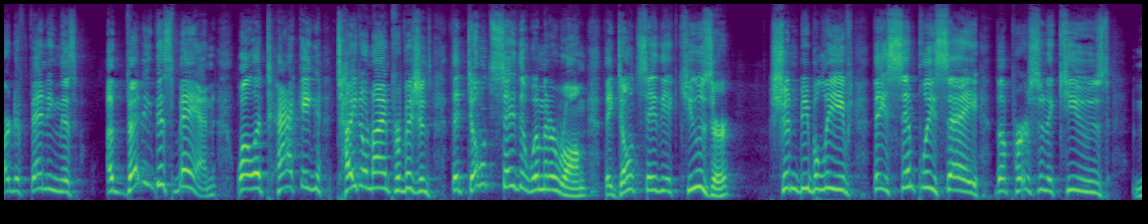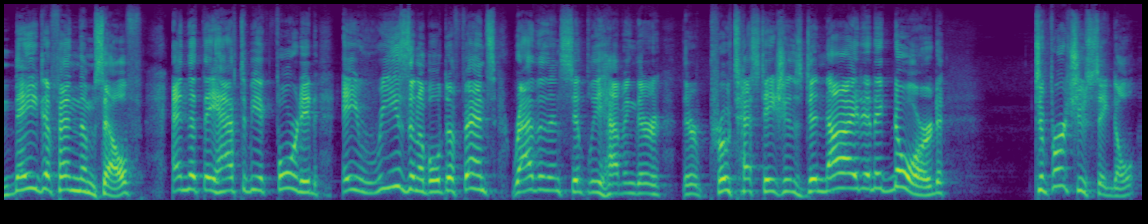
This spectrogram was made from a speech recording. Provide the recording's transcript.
are defending this uh, defending this man while attacking Title IX provisions that don't say that women are wrong. They don't say the accuser shouldn't be believed. They simply say the person accused may defend themselves and that they have to be afforded a reasonable defense rather than simply having their, their protestations denied and ignored to virtue signal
